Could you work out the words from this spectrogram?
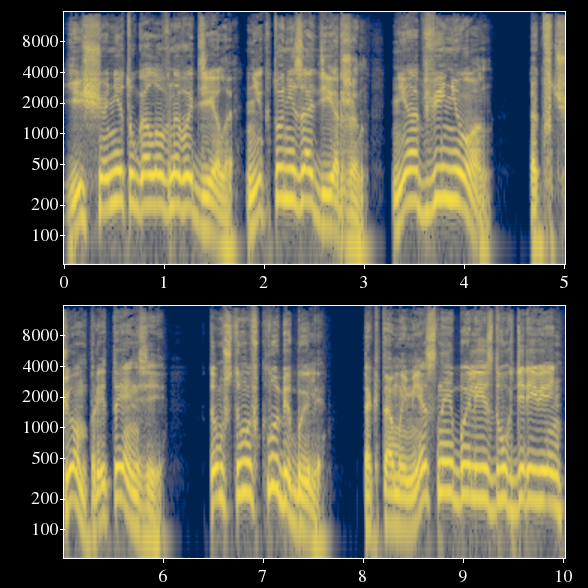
Еще нет уголовного дела, никто не задержан, не обвинен. Так в чем претензии? В том, что мы в клубе были. Так там и местные были из двух деревень.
